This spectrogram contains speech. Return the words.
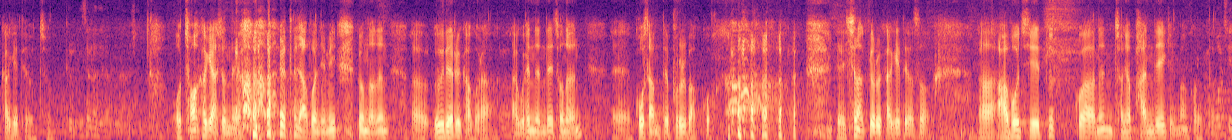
가게 되었죠. 그럼 의사가 되라고는 안 하셨나요? 어, 정확하게 아셨네요. 했더니 아버님이 그럼 너는 어, 의대를 가거라 라고 했는데 저는 예, 고3 때 불을 받고 예, 신학교를 가게 되어서 아, 아버지의 뜻 과는 전혀 반대의 길만 아버지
